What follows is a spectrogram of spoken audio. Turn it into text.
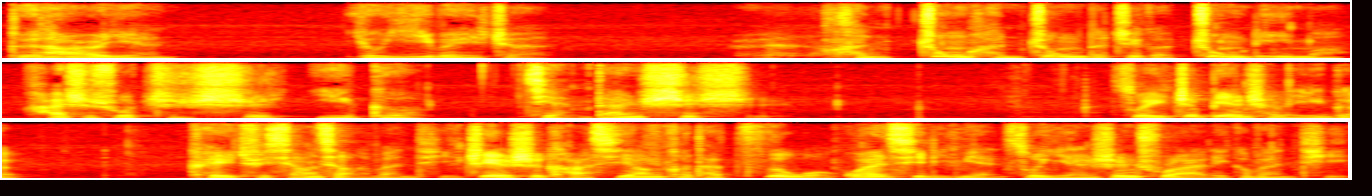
对他而言，又意味着很重很重的这个重力吗？还是说只是一个简单事实？所以这变成了一个。可以去想想的问题，这也是卡西扬和他自我关系里面所延伸出来的一个问题。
